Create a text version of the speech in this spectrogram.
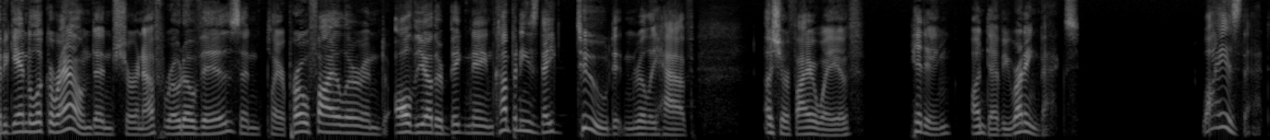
began to look around, and sure enough, RotoViz and Player Profiler and all the other big name companies, they too didn't really have a surefire way of hitting on Devy running backs. Why is that?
